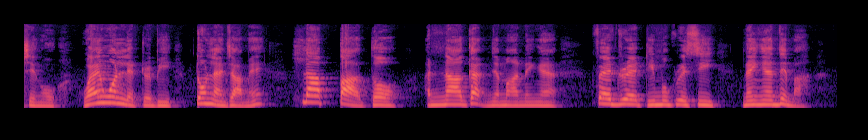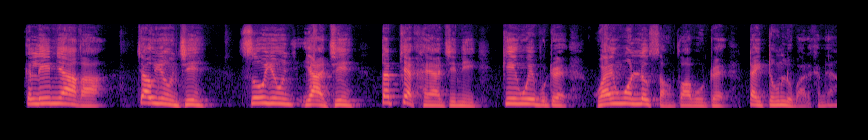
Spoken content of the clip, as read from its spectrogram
ရှင်ကိုဝိုင်းဝန်းလက်တွဲပြီးတွန်းလှန်ကြမယ်။လှပသောအနာဂတ်မြန်မာနိုင်ငံ Federal Democracy နိုင်ငံသစ်မှာကလေးများကကြောက်ရွံ့ခြင်းစိုးရွံ့ရခြင်းတပ်ဖြတ်ခံရခြင်းนี่ကင်းဝေးဖို့အတွက်ဝိုင်းဝန်းလှုပ်ဆောင်သွားဖို့အတွက်တိုက်တွန်းလိုပါတယ်ခင်ဗျာ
